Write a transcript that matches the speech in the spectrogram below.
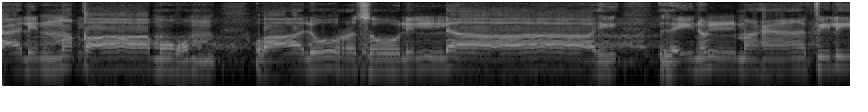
ആലിൻ റസൂലില്ലാഹി സൈനുൽ മഹാഫിലി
